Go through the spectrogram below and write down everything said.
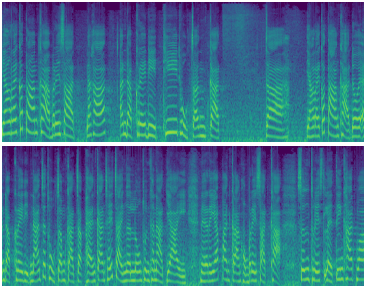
อย่างไรก็ตามค่ะบริษัทนะคะ อันดับเครดิตที่ถูกจำกัดจะ อย่างไรก็ตามค่ะ โดยอันดับเครดิตนั้นจะถูกจำกัดจากแผนการใช้จ่ายเงินลงทุนขนาดใหญ่ ในระยะปานกลางของบริษัทค่ะ ซึ่ง t r i s l a t i n g คาดว่า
